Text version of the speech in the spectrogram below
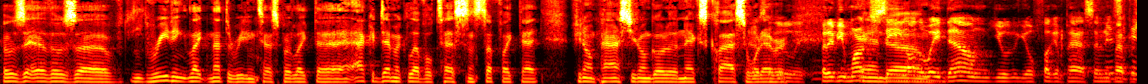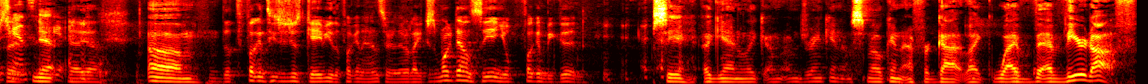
those uh, those uh, reading like not the reading test, but like the academic level tests and stuff like that. If you don't pass, you don't go to the next class or whatever. Absolutely. But if you mark And, C all the um, way down, you you'll fucking pass seventy There's a five good chance. percent. Yeah. Yeah, yeah. Um, The fucking teacher just gave you the fucking answer. They were like, just mark down C and you'll fucking be good. see again, like I'm, I'm drinking, I'm smoking. I forgot. Like I, I veered off.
